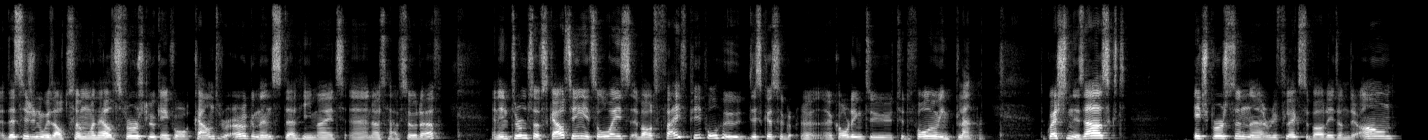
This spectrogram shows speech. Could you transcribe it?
a decision without someone else first looking for counter-arguments that he might uh, not have thought of. And in terms of scouting, it's always about five people who discuss uh, according to, to the following plan. The question is asked, each person uh, reflects about it on their own,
